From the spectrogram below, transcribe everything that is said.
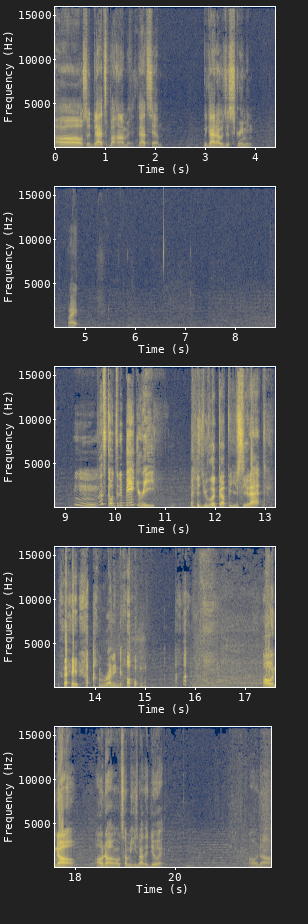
Oh, so that's Bahamut. That's him. The guy that was just screaming. Right? Hmm, let's go to the bakery. you look up and you see that? hey, I'm running home. oh no. Oh no, don't tell me he's about to do it. Oh no.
